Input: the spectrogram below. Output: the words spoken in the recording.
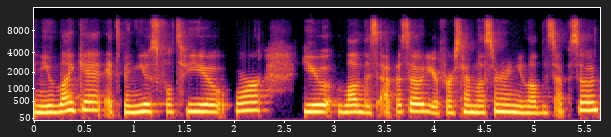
and you like it, it's been useful to you, or you love this episode, you're first time listener and you love this episode,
